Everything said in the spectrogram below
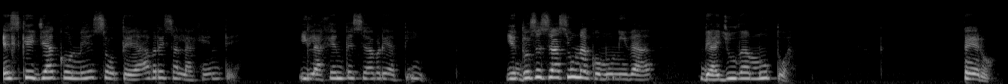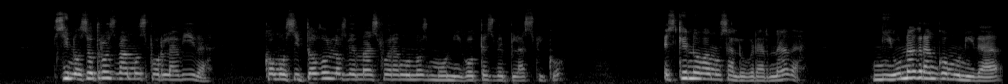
Es que ya con eso te abres a la gente y la gente se abre a ti. Y entonces se hace una comunidad de ayuda mutua. Pero, si nosotros vamos por la vida como si todos los demás fueran unos monigotes de plástico, es que no vamos a lograr nada ni una gran comunidad,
